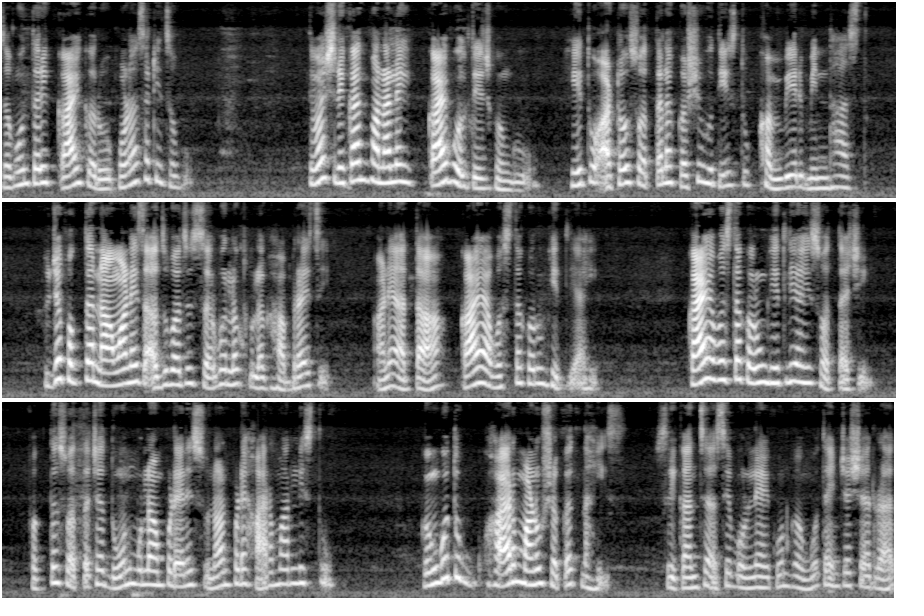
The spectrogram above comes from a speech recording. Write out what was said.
जगून तरी काय करू? कोणासाठी जगू? तेव्हा श्रीकांत म्हणाले काय बोलतेस गंगू? हे तू आठव स्वतःला कशी होतीस? तू खंबीर बिनधास्त. तुझ्या फक्त नावानेच आजूबाजू सर्व लोक तुला घाबरायचे. आणि आता काय अवस्था करून घेतली आहे? काय अवस्था करून घेतली आहे स्वतःची? फक्त स्वतःच्या दोन मुलांपुढे आणि सुनांपुढे हार मारलीस तू? गंगू तू हार मानू शकत नाहीस. श्रीकांतचे असे बोलणे ऐकून गंगू त्यांच्या शरीरात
